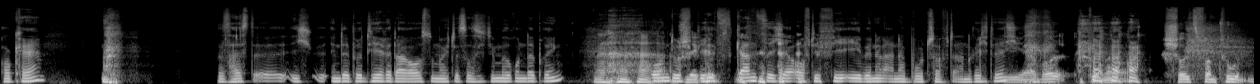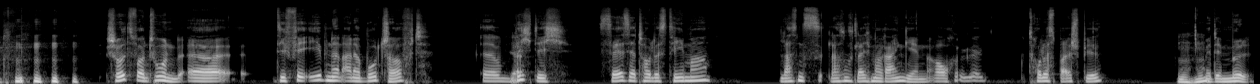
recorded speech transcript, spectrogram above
Okay. Das heißt, äh, ich interpretiere daraus, du möchtest, dass ich den Müll runterbringe. Und du spielst gut. ganz sicher auf die vier Ebenen einer Botschaft an, richtig? Jawohl, genau. Schulz von Thun. Schulz von Thun, äh, die vier Ebenen einer Botschaft. Äh, Ja. Wichtig, sehr, sehr tolles Thema. Lass uns, lass uns gleich mal reingehen. Auch äh, tolles Beispiel Mhm. mit dem Müll.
